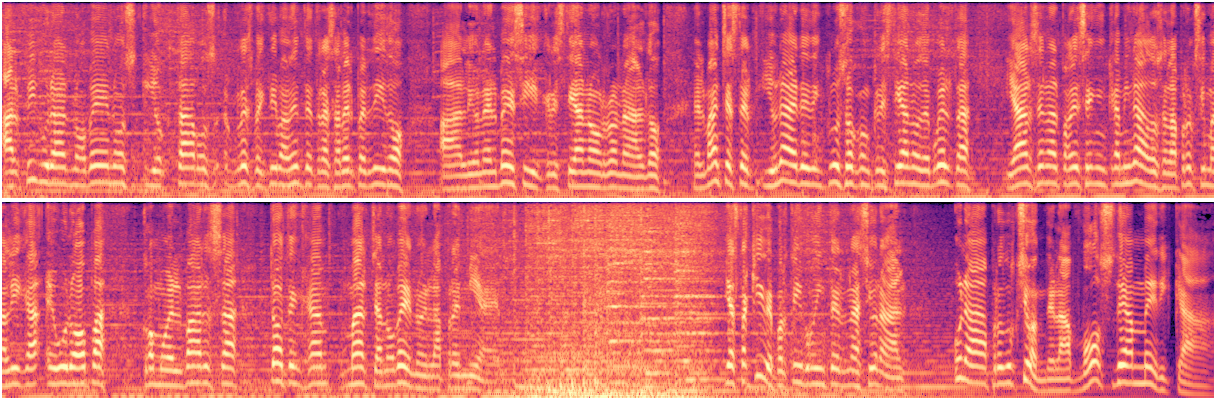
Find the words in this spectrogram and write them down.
al figurar novenos y octavos respectivamente tras haber perdido a Lionel Messi y Cristiano Ronaldo. El Manchester United incluso con Cristiano de vuelta y Arsenal parecen encaminados a la próxima Liga Europa como el Barça Tottenham marcha noveno en la Premier. Y hasta aquí Deportivo Internacional, una producción de La Voz de América.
